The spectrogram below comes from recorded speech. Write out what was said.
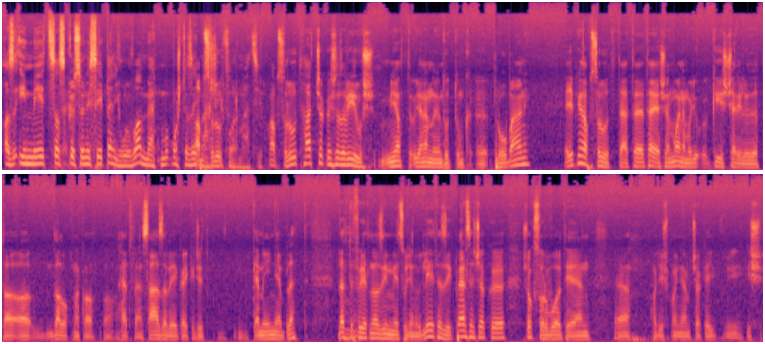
Az Inmates az köszöni szépen jól van, mert most ez egy Abszolút. másik formáció. Abszolút, hát csak és ez a vírus miatt ugye nem nagyon tudtunk próbálni. Egyébként abszolút, tehát teljesen majdnem, hogy ki is cserélődött a, a daloknak a, a 70 a egy kicsit keményebb lett. De ettől mhm. függetlenül az Inmates ugyanúgy létezik. Persze csak uh, sokszor volt ilyen, uh, hogy is mondjam, csak egy kis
